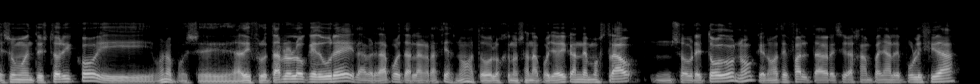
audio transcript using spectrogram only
Es un momento histórico y bueno, pues eh, a disfrutarlo lo que dure y la verdad, pues dar las gracias ¿no? a todos los que nos han apoyado y que han demostrado, mm, sobre todo, ¿no? que no hace falta agresivas campañas de publicidad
